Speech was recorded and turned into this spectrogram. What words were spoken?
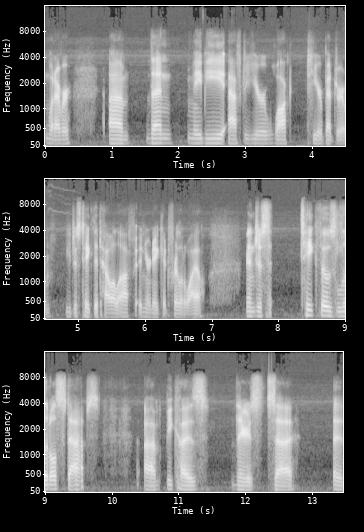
whatever, um, then maybe after your walk to your bedroom, you just take the towel off and you're naked for a little while. And just take those little steps um, because there's uh, a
